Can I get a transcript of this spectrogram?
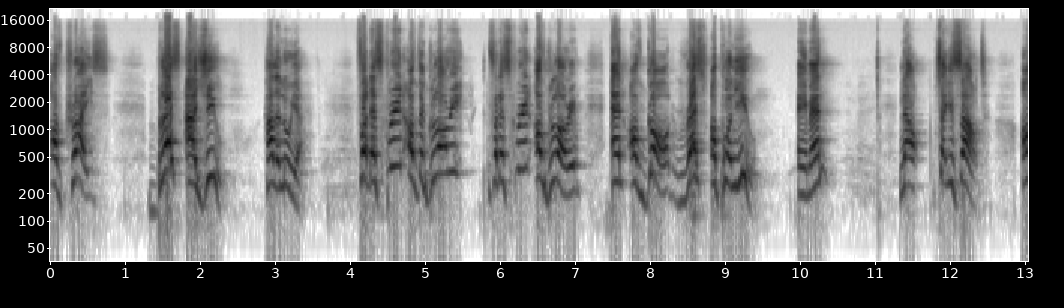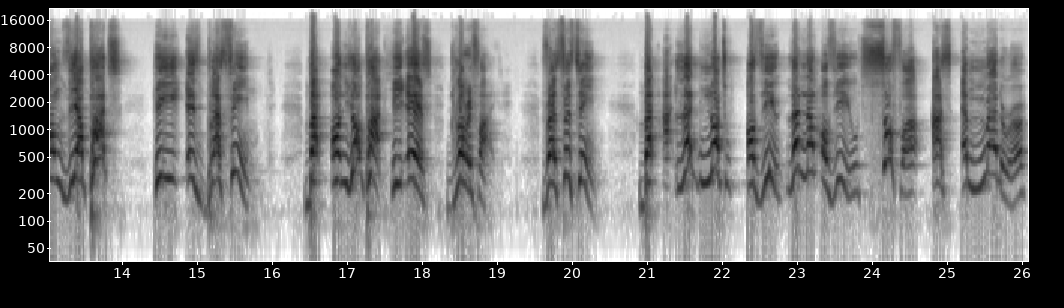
of Christ, blessed are you. Hallelujah. For the spirit of the glory, for the spirit of glory and of God rests upon you. Amen. Now, check this out. On their part, he is blasphemed, but on your part, he is glorified. Verse 15. But uh, let not of you, let none of you suffer as a murderer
